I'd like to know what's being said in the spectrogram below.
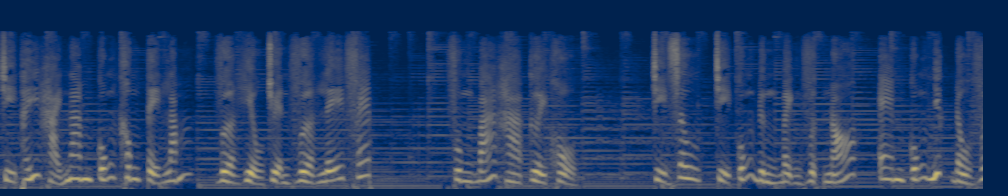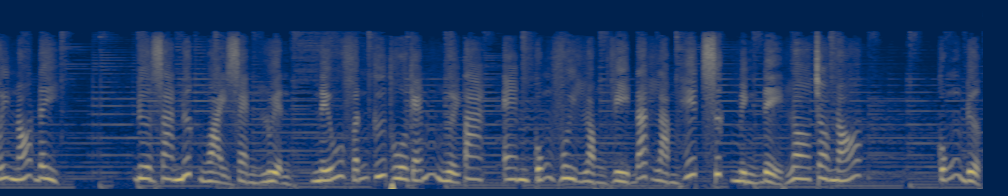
Chị thấy Hải Nam cũng không tệ lắm, vừa hiểu chuyện vừa lễ phép. Phùng Bá Hà cười khổ. Chị dâu, chị cũng đừng bệnh vực nó, em cũng nhức đầu với nó đây. Đưa ra nước ngoài rèn luyện, nếu vẫn cứ thua kém người ta, em cũng vui lòng vì đã làm hết sức mình để lo cho nó. Cũng được,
